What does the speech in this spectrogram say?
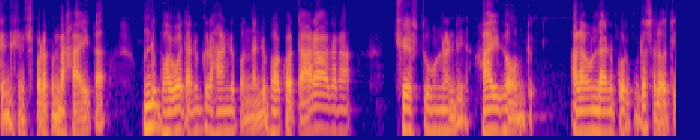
టెన్షన్స్ పడకుండా హాయిగా ఉండి భగవత్ అనుగ్రహాన్ని పొందండి భగవత్ ఆరాధన చేస్తూ ఉండండి హాయిగా ఉంటుంది. అలా ఉండాలని కోరుకుంటూ సెలవు తీసుకుంటాను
